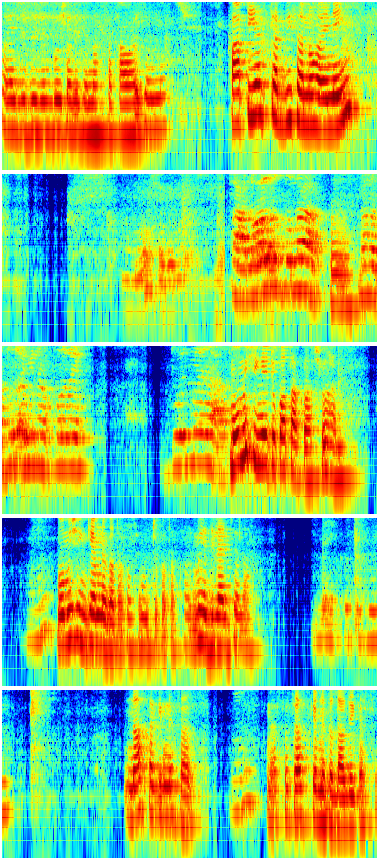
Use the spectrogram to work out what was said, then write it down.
আর এই যে দুজন বসে রয়েছে নাস্তা খাওয়ার জন্য। পাটি আজকে আর বিছানো হয় নাই। মমি সিং একটু কথা ক সোহান। মমি সিং কেমনে কথা কছেন একটু কথা কয়। মেহেদি লাইট জ্বলা। নাস্তা কেমনে চাস? নাস্তা চাস কেমনে? তো দাদির কাছে।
